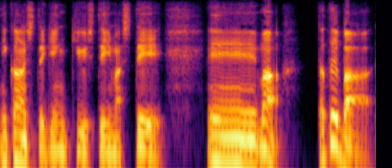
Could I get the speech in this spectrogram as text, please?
に関して言及していまして、えーまあ、例えば、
